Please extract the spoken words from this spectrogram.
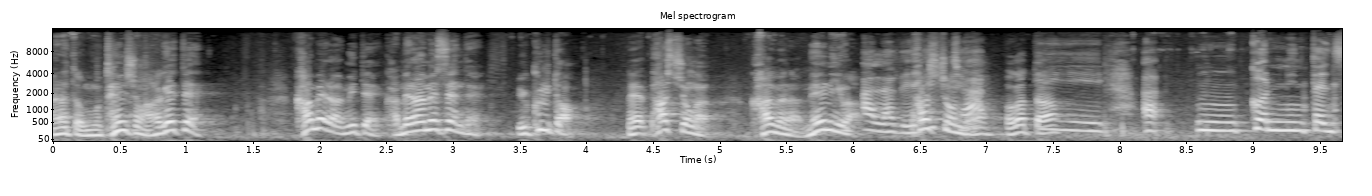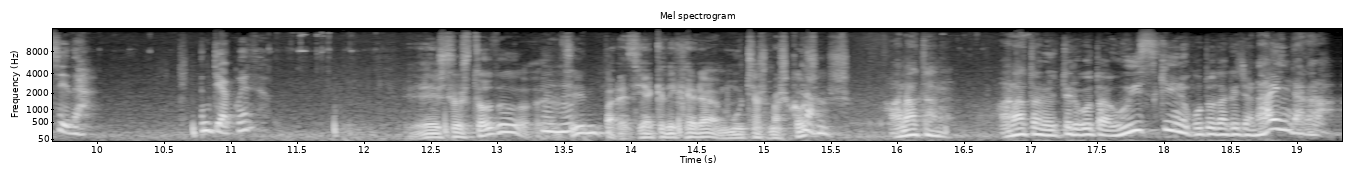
あなたもうテンション上げてカメラ見てカメラ目線でゆっくりと。ねパッションがカメラ目にはパッションだよ。分かった？y ah, mm, con intensidad. ¿De acuerdo? ¿Eso es todo? En fin, parecía que dijera muchas más cosas. あなたのあなたの言ってることはウイスキーのことだけじゃないんだから。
